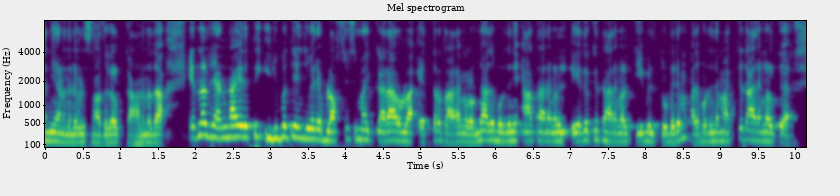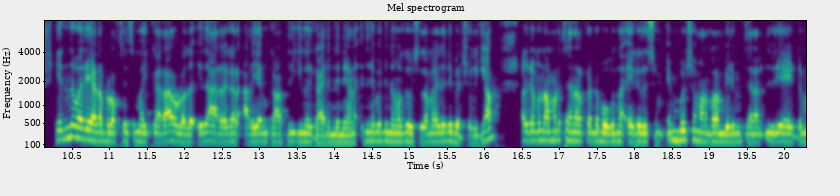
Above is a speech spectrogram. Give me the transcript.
തന്നെയാണ് നിലവിൽ സാധ്യതകൾ കാണുന്നത്. എന്നാൽ രണ്ടായിരത്തി ഇരുപത്തിയഞ്ച് വരെ ബ്ലാസ്റ്റേഴ്സുമായി കരാറുള്ള എത്ര താരങ്ങളുണ്ട്? അതുപോലെ തന്നെ ആ താരങ്ങളിൽ ഏതൊക്കെ താരങ്ങൾ ടീമിൽ തുടരും? അതുപോലെ തന്നെ മറ്റ് താരങ്ങൾക്ക് എന്ന് വരെയാണ് ബ്ലാസ്റ്റേഴ്സുമായി കരാറുള്ളത്? ഇത് ആരാധകർ അറിയാൻ കാത്തിരിക്കുന്ന ഒരു കാര്യം തന്നെയാണ്. ഇതിനെപ്പറ്റി നമുക്ക് വിശദമായി തന്നെ പരിശോധിക്കാം അതിനുമ്പോൾ നമ്മുടെ ചാനൽ കണ്ടുപോകുന്ന ഏകദേശം എൺപത് ശതമാനത്തോളം പേരും ചാനൽ ഇതുവരെയായിട്ടും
